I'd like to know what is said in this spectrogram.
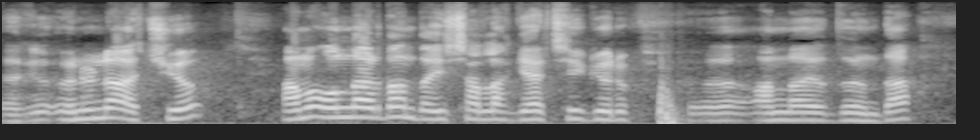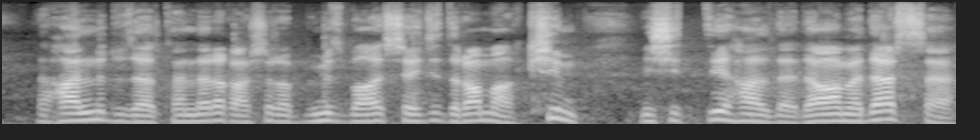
e, önünü açıyor. Ama onlardan da inşallah gerçeği görüp e, anladığında halini düzeltenlere karşı Rabbimiz bağışlayıcıdır ama kim işittiği halde devam ederse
